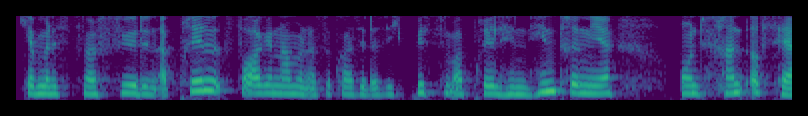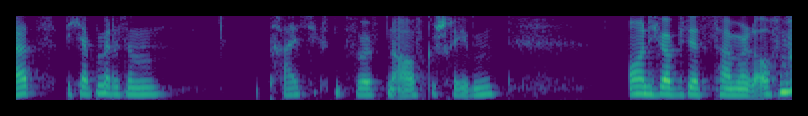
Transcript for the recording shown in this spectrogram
Ich habe mir das jetzt mal für den April vorgenommen, also quasi, dass ich bis zum April hin hintrainiere. Und Hand aufs Herz, ich habe mir das am 30.12. aufgeschrieben. Und ich war bis jetzt zweimal laufen.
